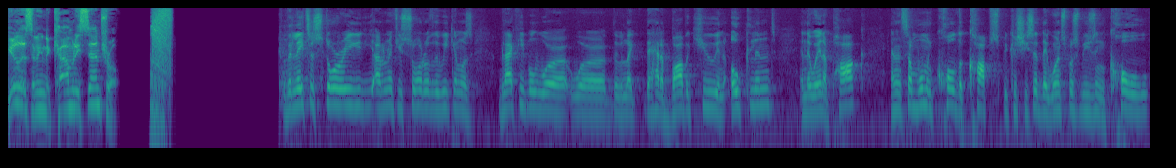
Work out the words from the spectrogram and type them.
You're listening to Comedy Central. The latest story, I don't know if you saw it over the weekend, was black people were, were, they were like, they had a barbecue in Oakland and they were in a park. And then some woman called the cops because she said they weren't supposed to be using coal.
